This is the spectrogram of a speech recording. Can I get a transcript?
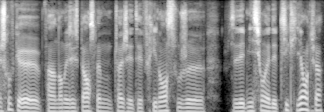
Et je trouve que, enfin, dans mes expériences même, tu vois, j'ai été freelance où je, faisais des missions et des petits clients, tu vois.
